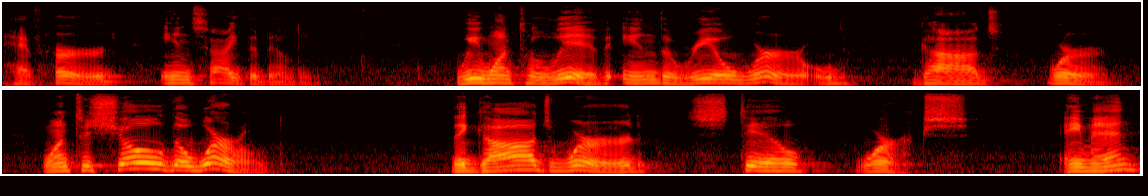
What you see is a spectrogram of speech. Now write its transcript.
have heard inside the building. We want to live in the real world God's Word. Want to show the world that God's Word still works. Amen?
